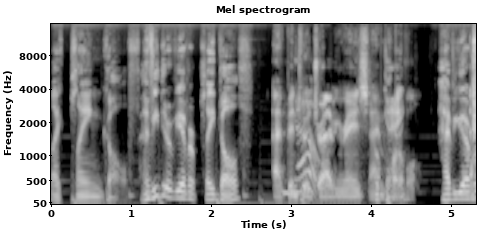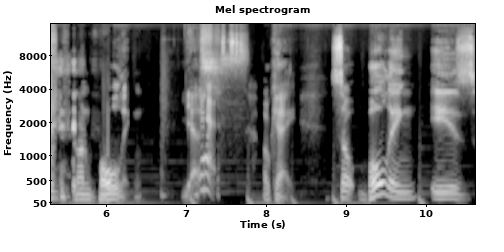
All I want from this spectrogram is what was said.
like playing golf. Have either of you ever played golf? I've been no. to a driving range and I'm okay. horrible. Have you ever gone bowling? Yes. Yes. Okay. So bowling is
